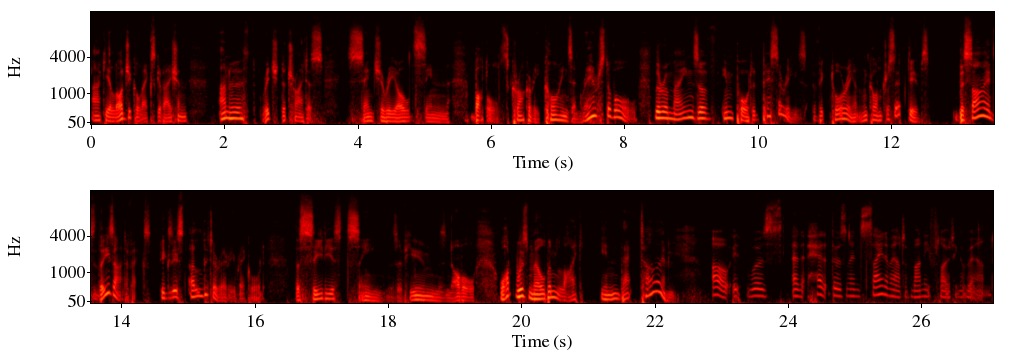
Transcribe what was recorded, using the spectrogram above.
archaeological excavation unearthed rich detritus, century old sin, bottles, crockery, coins, and rarest of all, the remains of imported pessaries, Victorian contraceptives. Besides these artefacts exist a literary record, the seediest scenes of Hume's novel. What was Melbourne like in that time? Oh, it was, and it had there was an insane amount of money floating around.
